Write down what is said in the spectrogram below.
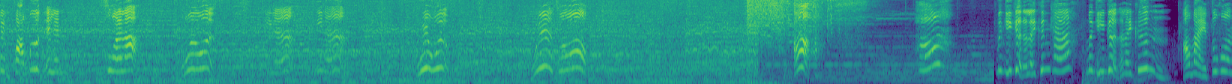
แห่งความมืดเอเลนสวยละโอ้ยโอ้ยนี่นะนี่นะอุ้ยอุ้ยอุ้ยเธออะฮะเมื่อกี้เกิดอะไรขึ้นคะ เมื่อกี้เกิดอะไรขึ้น เอาใหม่ทุกคน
